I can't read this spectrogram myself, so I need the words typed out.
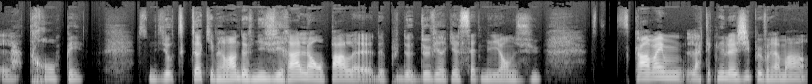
la trompait. C'est une vidéo TikTok qui est vraiment devenue virale. Là, on parle euh, de plus de 2,7 millions de vues quand même, la technologie peut vraiment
